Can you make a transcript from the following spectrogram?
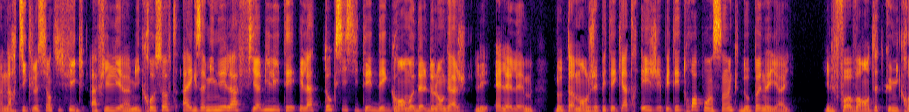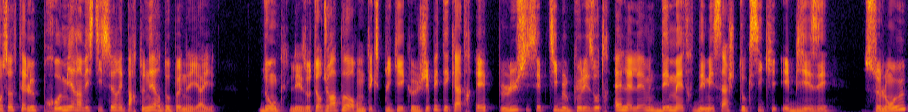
Un article scientifique affilié à Microsoft a examiné la fiabilité et la toxicité des grands modèles de langage, les LLM, notamment GPT-4 et GPT 3.5 d'OpenAI. Il faut avoir en tête que Microsoft est le premier investisseur et partenaire d'OpenAI. Donc, les auteurs du rapport ont expliqué que GPT-4 est plus susceptible que les autres LLM d'émettre des messages toxiques et biaisés. Selon eux,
